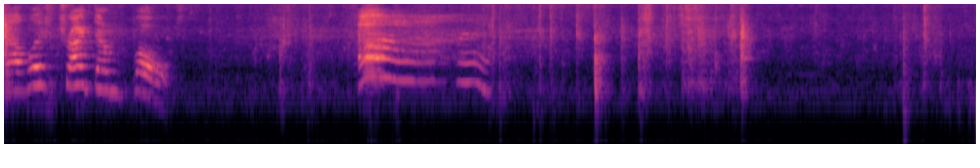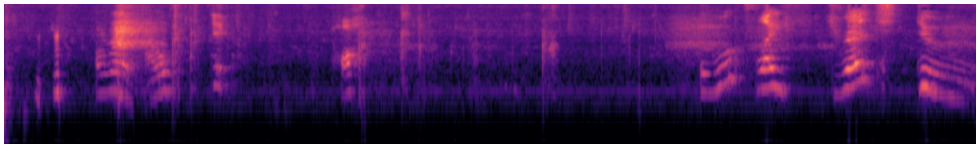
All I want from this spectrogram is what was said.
Now let's try them both. Ah! All right, I'll stick. Ha. It looks like stretch dude.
